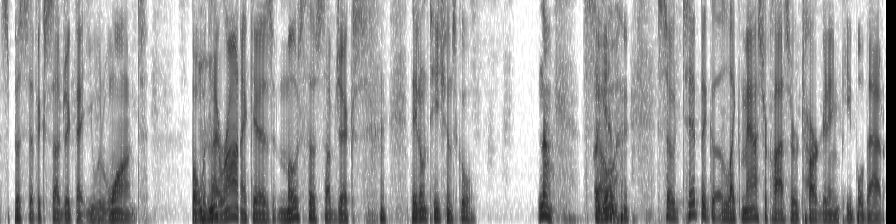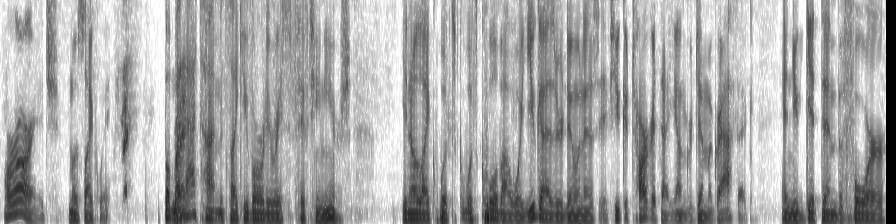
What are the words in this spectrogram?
specific subject that you would want. But what's Mhm. ironic is most of those subjects they don't teach in school. No, So Again. so typically like masterclass are targeting people that are our age, most likely. But by Right. that time it's like you've already wasted 15 years. You know, like what's what's cool about what you guys are doing is if you could target that younger demographic and you get them before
